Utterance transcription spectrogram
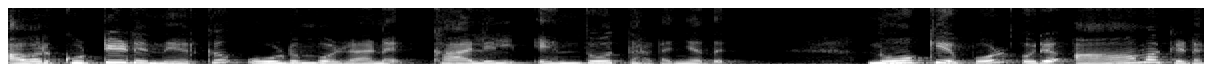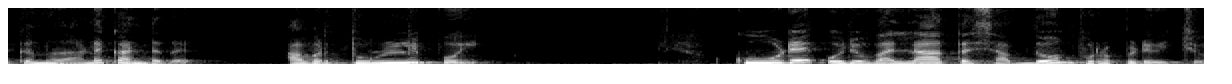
അവർ കുട്ടിയുടെ നേർക്ക് ഓടുമ്പോഴാണ് കാലിൽ എന്തോ തടഞ്ഞത്. നോക്കിയപ്പോൾ ഒരു ആമ കിടക്കുന്നതാണ് കണ്ടത്. അവർ തുള്ളിപ്പോയി. കൂടെ ഒരു വല്ലാത്ത ശബ്ദവും പുറപ്പെടുവിച്ചു.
